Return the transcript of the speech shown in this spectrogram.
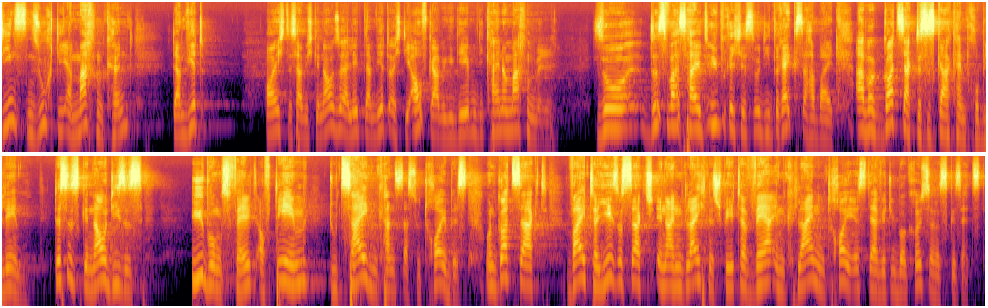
Diensten sucht, die ihr machen könnt, dann wird euch, das habe ich genauso erlebt, dann wird euch die Aufgabe gegeben, die keiner machen will So das, was halt übrig ist, so die Drecksarbeit. Aber Gott sagt, das ist gar kein Problem. Das ist genau dieses Übungsfeld, auf dem du zeigen kannst, dass du treu bist. Und Gott sagt weiter, Jesus sagt in einem Gleichnis später, wer im Kleinen treu ist, der wird über Größeres gesetzt.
